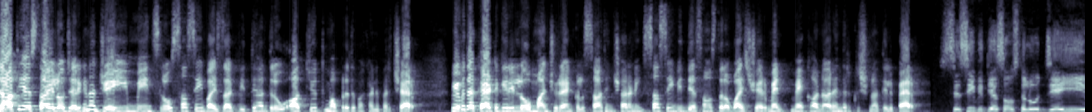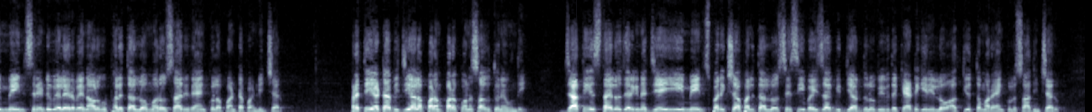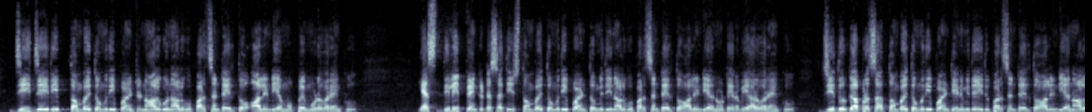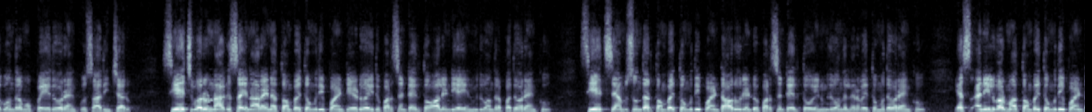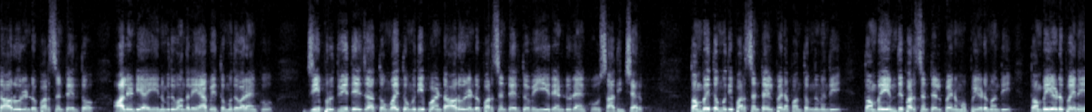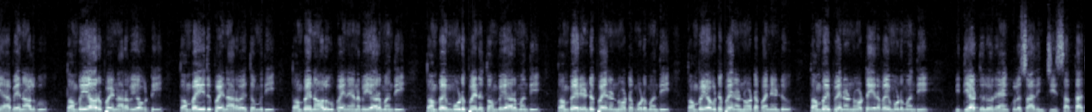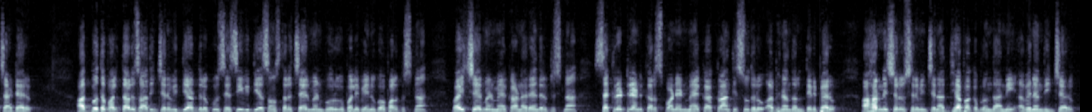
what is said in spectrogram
జాతీయ స్థాయిలో జరిగిన జేఈ మెయిన్స్లో ససి వైజాగ్ విద్యార్థులు అత్యుత్తమ ప్రతిభ కనపరిచారు. వివిధ కేటగిరీల్లో మంచి ర్యాంకులు సాధించారని ససి విద్యా సంస్థల వైస్ చైర్మన్ మేకా నరేంద్ర కృష్ణ తెలిపారు. శశి విద్యా సంస్థలు జేఈ మెయిన్స్ రెండు వేల ఇరవై నాలుగు ఫలితాల్లో మరోసారి ర్యాంకుల పంట పండించారు. ప్రతి ఏటా విజయాల పరంపర కొనసాగుతూనే ఉంది. జాతీయ స్థాయిలో జరిగిన జేఈఈ మెయిన్స్ పరీక్షా ఫలితాల్లో శశి వైజాగ్ విద్యార్థులు వివిధ కేటగిరీల్లో అత్యుత్తమ ర్యాంకులు సాధించారు. జి జయదీప్ తొంభై తొమ్మిది పాయింట్ నాలుగు నాలుగు పర్సెంటైల్తో ఆల్ ఇండియా ముప్పై మూడవ ర్యాంకు. ఎస్ దిలీప్ వెంకట సతీష్ తొంభై తొమ్మిది పాయింట్ తొమ్మిది నాలుగు పర్సెంటైల్తో ఆల్ ఇండియా నూట ఇరవై ఆరవ ర్యాంకు. జి దుర్గా ప్రసాద్ తొంభై తొమ్మిది పాయింట్ ఎనిమిది ఐదు పర్సెంటైల్తో ఆల్ ఇండియా నాలుగు వందల ముప్పై ఐదవ ర్యాంకు సాధించారు. సిహెచ్ వరుణ్ నాగసాయి నారాయణ తొంభై తొమ్మిది పాయింట్ ఏడు ఐదు పర్సెంటైల్తో ఆల్ ఇండియా ఎనిమిది వందల పదవ ర్యాంకు. సిహెచ్ శ్యామసుందర్ తొంభై తొమ్మిది పాయింట్ ఆరు రెండు పర్సెంటేజ్తో ఎనిమిది వందల ఇరవై తొమ్మిదవ ర్యాంకు. ఎస్ అనిల్ వర్మ తొంభై తొమ్మిది పాయింట్ ఆరు రెండు పర్సెంటేజ్తో ఆల్ ఇండియా ఎనిమిది వందల యాభై తొమ్మిదవ ర్యాంకు. జి పృథ్వీతేజ తొంభై తొమ్మిది పాయింట్ ఆరు రెండు పర్సెంటేజ్తో వెయ్యి రెండు ర్యాంకు సాధించారు. తొంభై తొమ్మిది పర్సెంటైల్ పైన పంతొమ్మిది మంది తొంభై ఎనిమిది పర్సెంటైల్ పైన ముప్పై ఏడు మంది తొంభై ఏడు పైన యాభై నాలుగు తొంభై ఆరు పైన అరవై ఒకటి తొంభై ఐదు పైన అరవై తొమ్మిది తొంభై నాలుగు పైన ఎనభై ఆరు మంది తొంభై మూడు పైన తొంభై ఆరు మంది తొంభై రెండు పైన నూట మూడు మంది తొంభై ఒకటి పైన నూట పన్నెండు తొంభై పైన నూట ఇరవై మూడు మంది విద్యార్థులు ర్యాంకులు సాధించి సత్తా చాటారు. అద్భుత ఫలితాలు సాధించిన విద్యార్థులకు శశి విద్యా సంస్థల chairman Burugupalli Venugopalakrishna vice chairman Meka Narendrakrishna secretary and correspondent Meka క్రాంతిసూదులు అభినందనలు తెలిపారు. అహర్నిశలు శ్రమించిన అధ్యాపక బృందాన్ని అభినందించారు.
